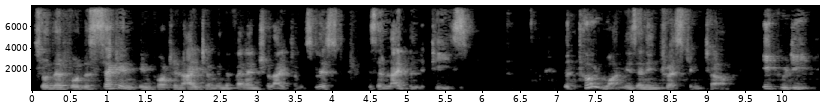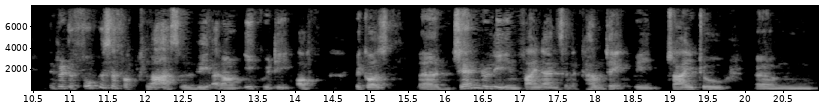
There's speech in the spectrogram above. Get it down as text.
So therefore the second important item in the financial items list is the liabilities. The third one is an interesting term, equity. In fact, the focus of our class will be around equity of because uh, generally in finance and accounting, we try to um,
